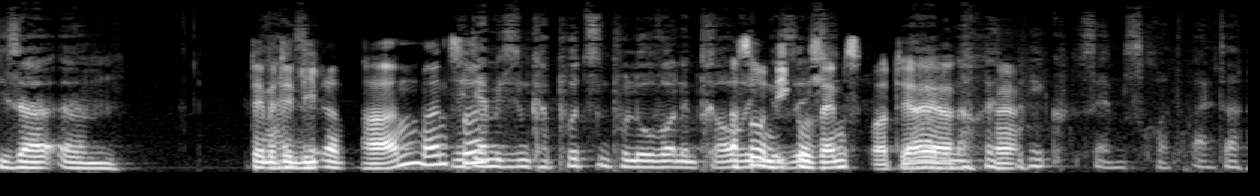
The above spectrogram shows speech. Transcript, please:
dieser, ähm, Der mit den lilanen Haaren, meinst nee, der du? mit diesem Kapuzenpullover und dem traurigen Ach so, Nico Gesicht. Semsrott, ja, ja. genau. ja. Nico Semsrott, Alter.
